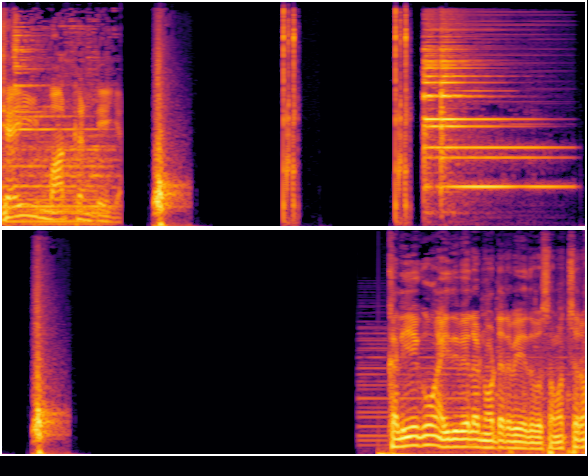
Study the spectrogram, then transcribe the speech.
జై మార్కండేయ. కలియుగం ఐదు వేల నూట ఇరవై ఐదవ సంవత్సరం.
